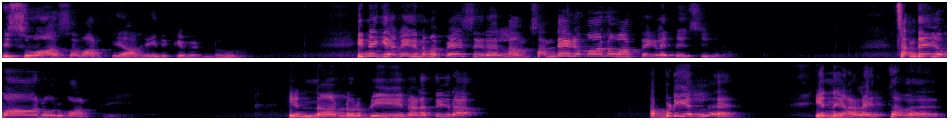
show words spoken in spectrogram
விசுவாச வார்த்தையாக இருக்க வேண்டும். இன்னைக்கு அநேக நம்ம பேசுகிறதெல்லாம் சந்தேகமான வார்த்தைகளை பேசுகிறோம். சந்தேகமான ஒரு வார்த்தை. என்ன ஆண்டவர் அப்படி நடத்துகிறார்? அப்படி அல்ல. என்னை அழைத்தவர்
